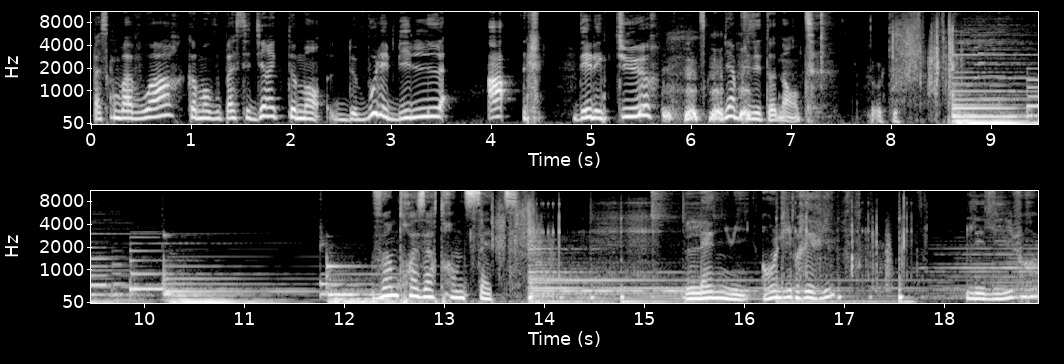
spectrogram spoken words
parce qu'on va voir comment vous passez directement de Boule et Bill à des lectures bien plus étonnantes. Ok. 23h37. La nuit en librairie. Les livres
